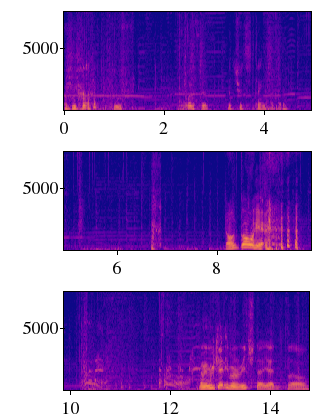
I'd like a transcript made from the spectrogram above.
What is this? It shoots things, okay. Don't go here. I mean, we can't even reach there yet, so.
